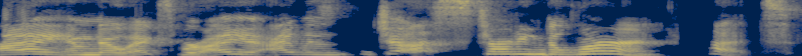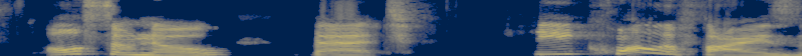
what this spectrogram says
I am no expert. I, I was just starting to learn. But also know that he qualifies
